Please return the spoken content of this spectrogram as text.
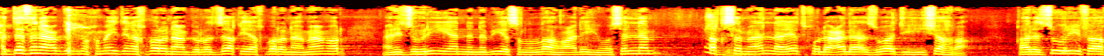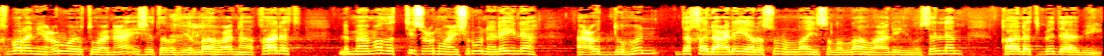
حدثنا عبد بن حميد أخبرنا عبد الرزاق أخبرنا معمر عن الزهري أن النبي صلى الله عليه وسلم أقسم أن لا يدخل على أزواجه شهرا. قال الزهري فأخبرني عروة عن عائشة رضي الله عنها قالت لما مضت تسع وعشرون ليلة أعدهن دخل علي رسول الله صلى الله عليه وسلم قالت بدأ بي.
